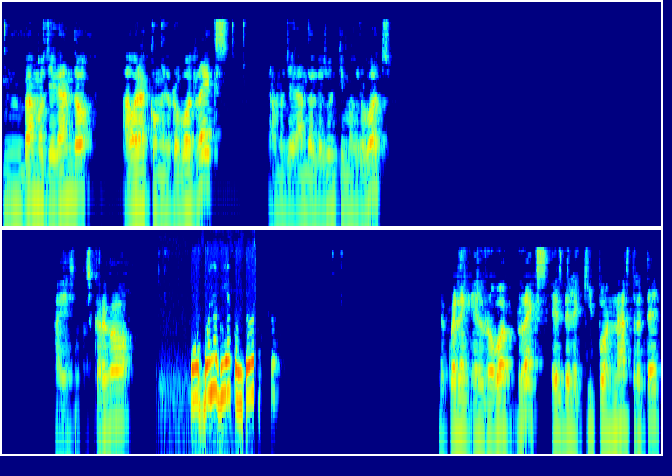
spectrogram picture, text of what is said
vamos llegando ahora con el robot Rex. Vamos llegando a los últimos robots. Ahí se nos cargó. Pues, buenos días con todos. Recuerden, el robot Rex es del equipo Nastratech.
